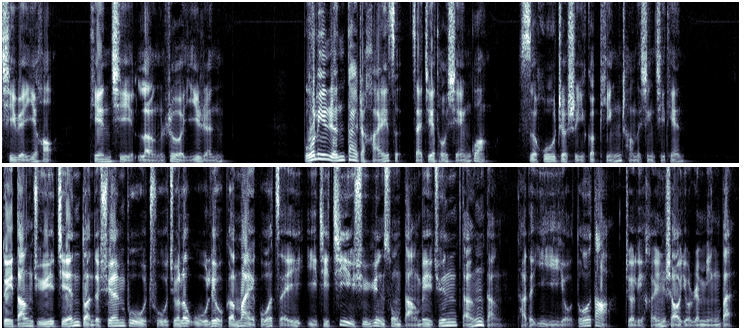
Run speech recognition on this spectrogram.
七月一号，天气冷热宜人。柏林人带着孩子在街头闲逛，似乎这是一个平常的星期天。对当局简短的宣布处决了五六个卖国贼，以及继续运送党卫军等等，它的意义有多大？这里很少有人明白。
